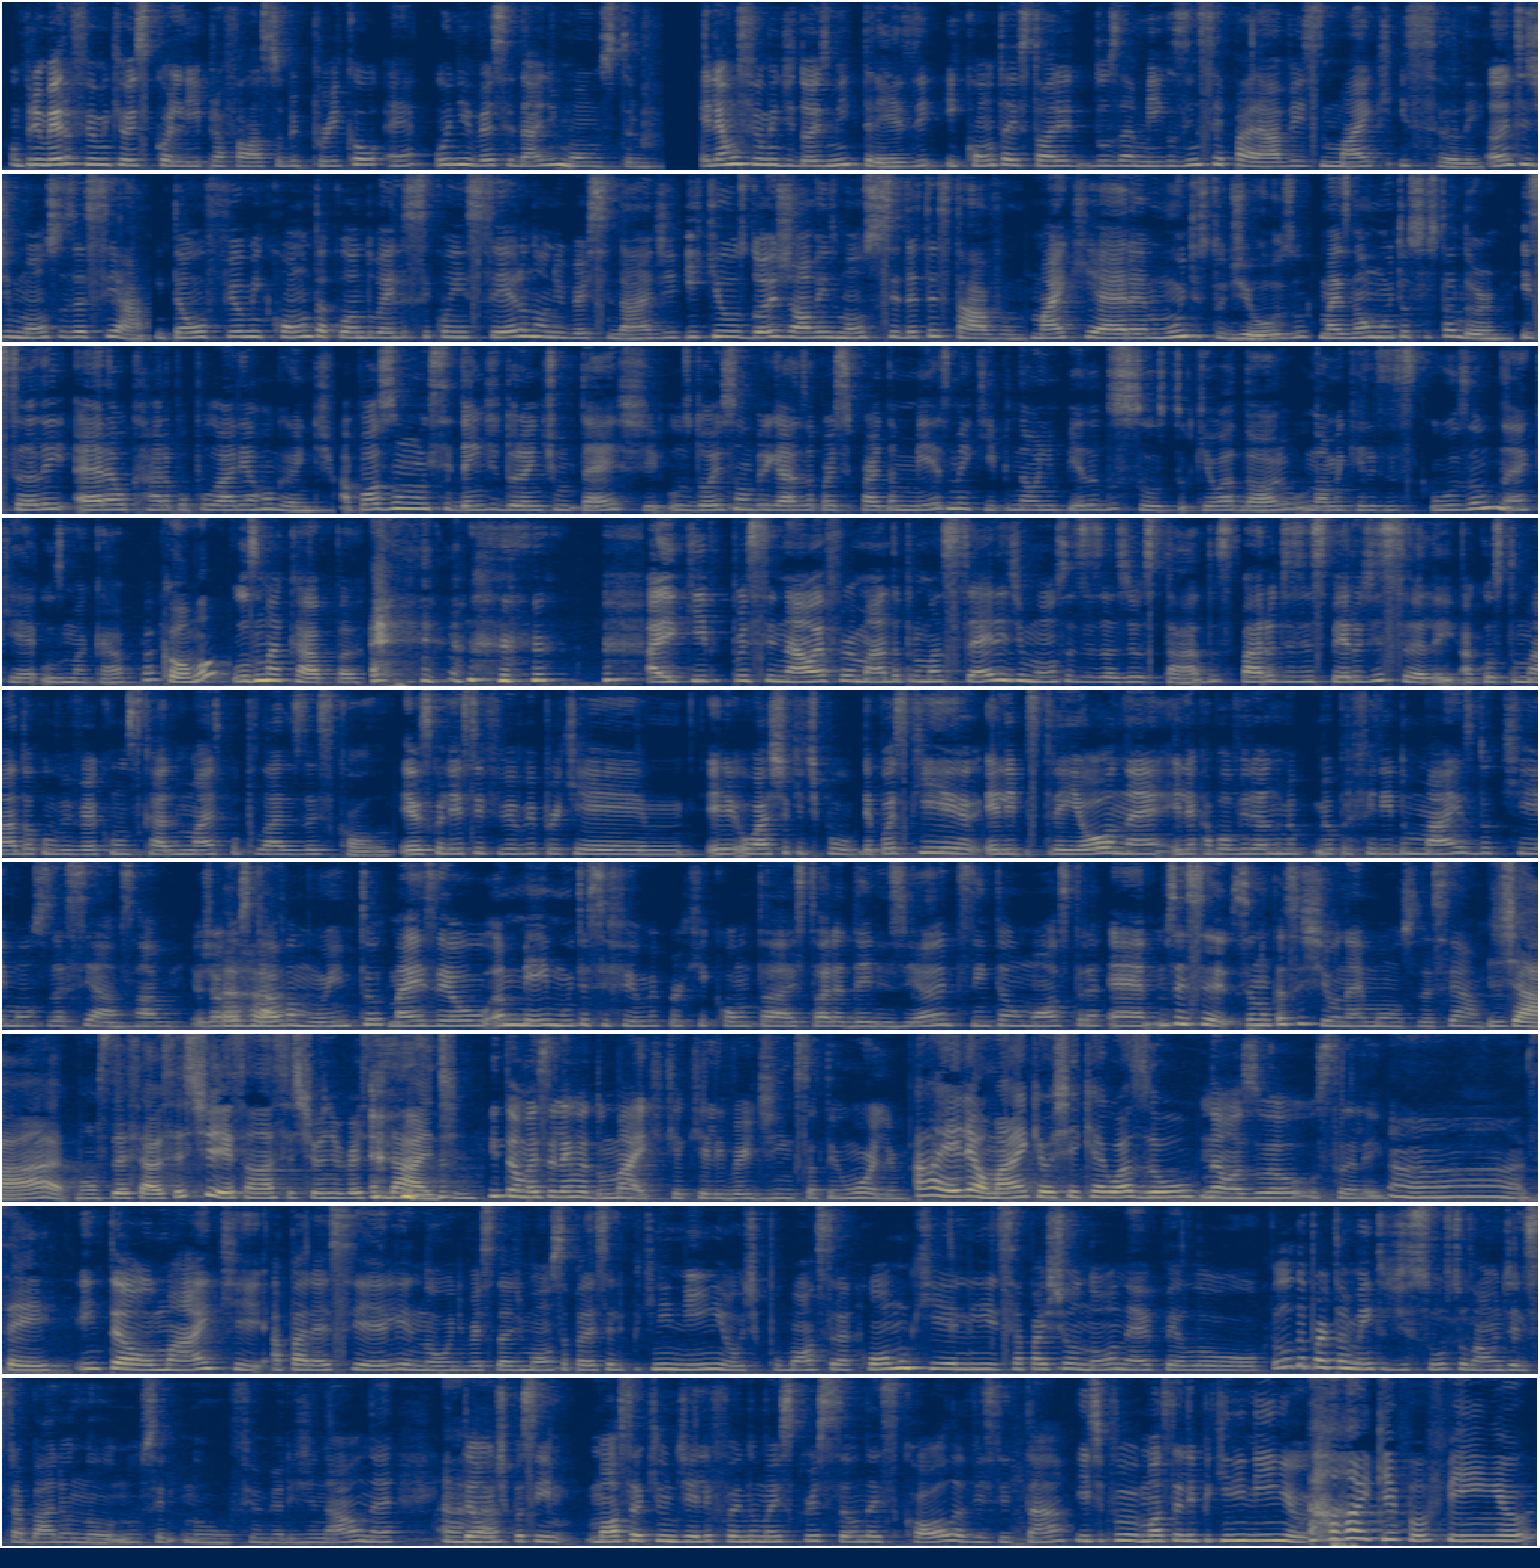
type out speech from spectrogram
O primeiro filme que eu escolhi para falar sobre prequel é Universidade Monstro. Ele é um filme de 2013 e conta a história dos amigos inseparáveis Mike e Sully, antes de Monstros S.A. Então o filme conta quando eles se conheceram na universidade e que os dois jovens monstros se detestavam. Mike era muito estudioso, mas não muito assustador, e Sully era o cara popular e arrogante. Após um incidente durante um teste, os dois são obrigados a participar da mesma equipe na Olimpíada do Susto, que eu adoro o nome que eles usam, né, que é os Macapa. Como? Os Macapa. A equipe, por sinal, é formada por uma série de monstros desajustados para o desespero de Sully, acostumado a conviver com os caras mais populares da escola. Eu escolhi esse filme porque hum, eu acho que, tipo, depois que ele estreou, né, ele acabou virando meu, meu preferido mais do que Monstros S.A., sabe? Eu já gostava uhum. muito, mas eu amei muito esse filme porque conta a história deles de antes, então mostra. É, não sei se você nunca assistiu, né, Monstros S.A.? Já, Monstros S.A. eu assisti, só não assisti Universidade. então, mas você lembra do Mike, que é aquele verdinho que só tem um olho? Ah, ele é o Mike? Eu achei que era o azul. Não, azul é o Sully. Ah, sei. Então, o Mike, aparece ele no Universidade Monstro, aparece ele pequenininho, tipo, mostra como que ele se apaixonou, né, pelo, pelo departamento de susto lá onde eles trabalham no, no, no filme original, né? Então, uhum. tipo assim, mostra que um dia ele foi numa excursão da escola visitar e, tipo, mostra ele pequenininho. Ai, que fofinho.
